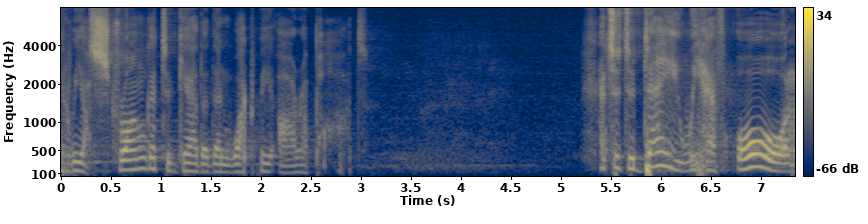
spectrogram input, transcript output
that we are stronger together than what we are apart. And so today we have all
